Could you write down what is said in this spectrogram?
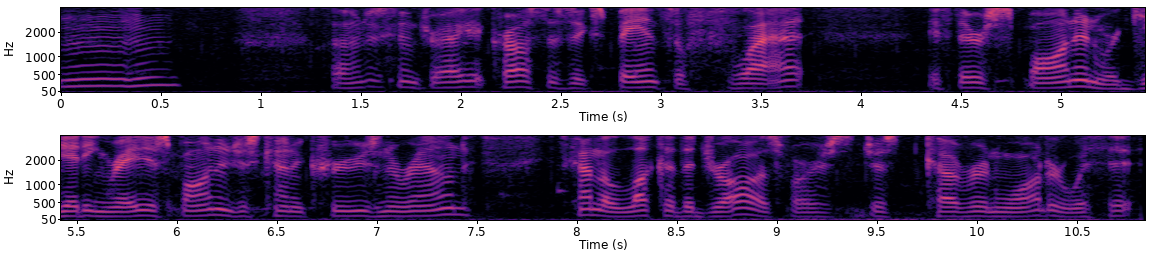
Mm-hmm. So I'm just gonna drag it across this expanse of flat. If they're spawning, we're getting ready to spawn and just kind of cruising around. It's kind of luck of the draw as far as just covering water with it.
